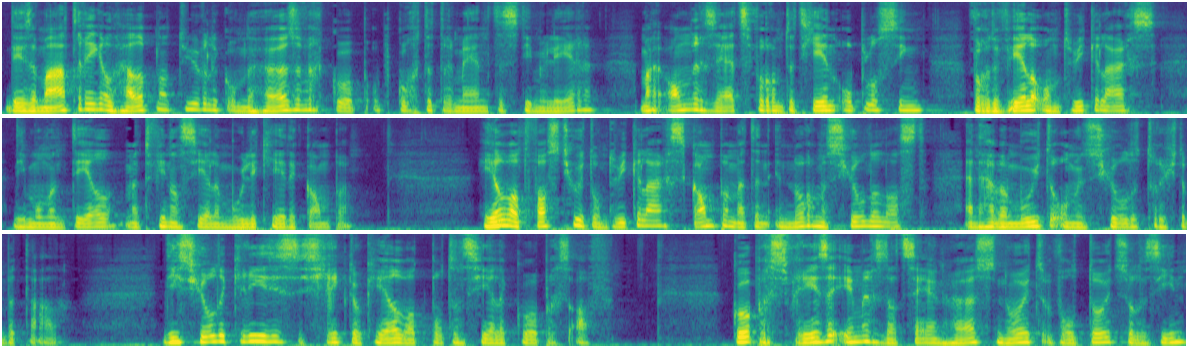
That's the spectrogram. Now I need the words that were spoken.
Deze maatregel helpt natuurlijk om de huizenverkoop op korte termijn te stimuleren, maar anderzijds vormt het geen oplossing voor de vele ontwikkelaars die momenteel met financiële moeilijkheden kampen. Heel wat vastgoedontwikkelaars kampen met een enorme schuldenlast en hebben moeite om hun schulden terug te betalen. Die schuldencrisis schrikt ook heel wat potentiële kopers af. Kopers vrezen immers dat zij hun huis nooit voltooid zullen zien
